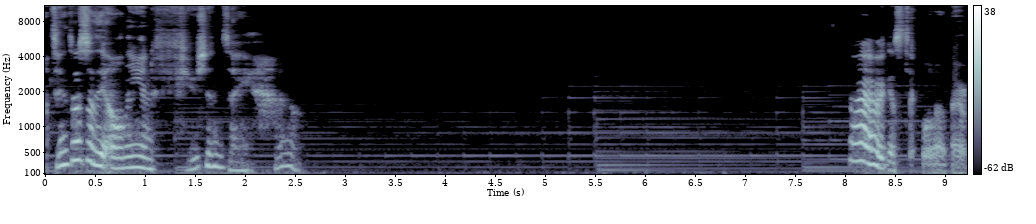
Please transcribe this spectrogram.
I think those are the only infusions I have. Ah, we can stick one out there.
